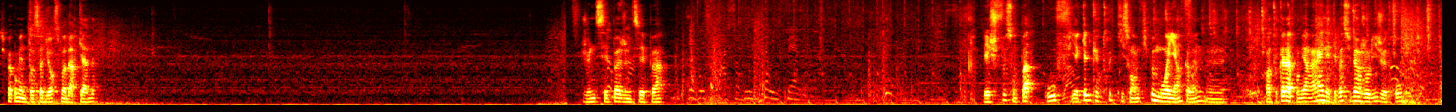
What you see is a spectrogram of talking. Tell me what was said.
Je sais pas combien de temps ça dure ce mode arcade. Je ne sais pas, je ne sais pas. Les cheveux sont pas ouf. Il y a quelques trucs qui sont un petit peu moyens quand même. Euh, En tout cas, la première arène n'était pas super jolie, je trouve. Euh,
